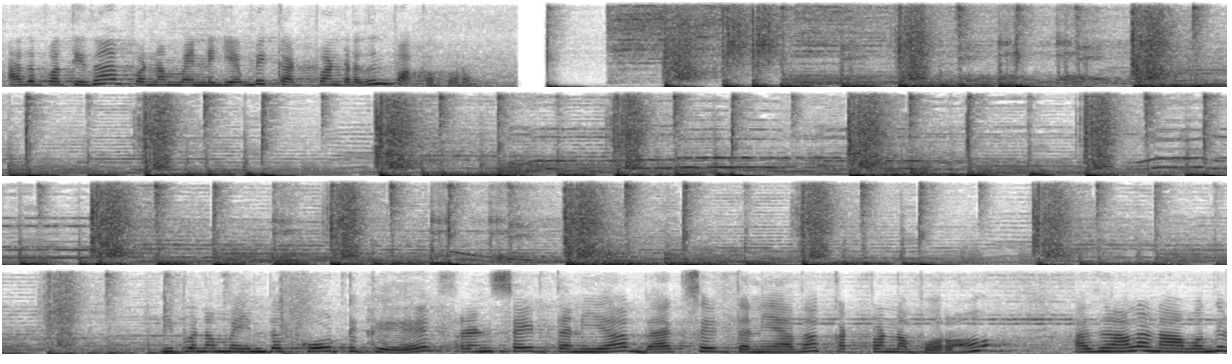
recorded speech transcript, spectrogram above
அதை பற்றி தான் இப்போ நம்ம இன்றைக்கி எப்படி கட் பண்ணுறதுன்னு பார்க்க போகிறோம் இப்போ நம்ம இந்த கோட்டுக்கு ஃப்ரண்ட் சைடு தனியாக பேக் சைடு தனியாக தான் கட் பண்ண போகிறோம் அதனால் நான் வந்து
